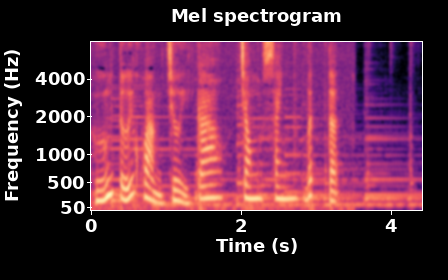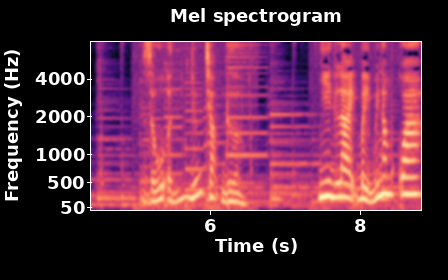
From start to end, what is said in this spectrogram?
hướng tới khoảng trời cao trong xanh bất tận. Dấu ấn những chặng đường Nhìn lại 70 năm qua,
